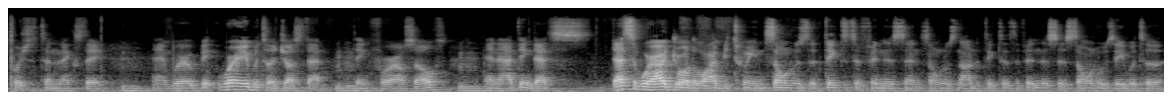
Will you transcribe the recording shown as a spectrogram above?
push it to the next day Mhm. and we're we're able to adjust that Mhm. thing for ourselves Mhm. and I think that's that's where I draw the line between someone who's addicted to fitness and someone who's not addicted to fitness is someone who's able to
